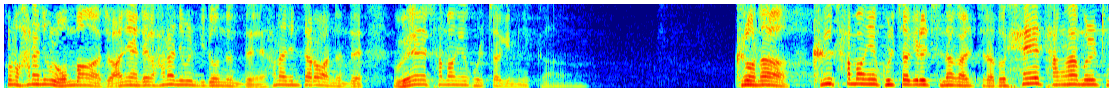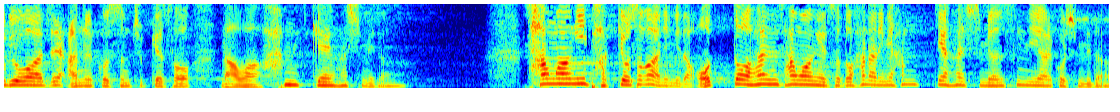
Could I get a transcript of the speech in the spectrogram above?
그럼 하나님을 원망하죠. 아니야, 내가 하나님을 믿었는데, 하나님 따라왔는데, 왜 사망의 골짜기입니까? 그러나 그 사망의 골짜기를 지나갈지라도 해 당함을 두려워하지 않을 것은 주께서 나와 함께 하십니다. 상황이 바뀌어서가 아닙니다. 어떠한 상황에서도 하나님이 함께 하시면 승리할 것입니다.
